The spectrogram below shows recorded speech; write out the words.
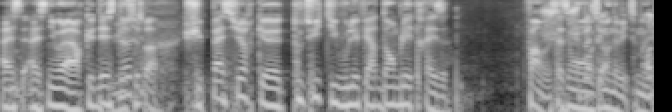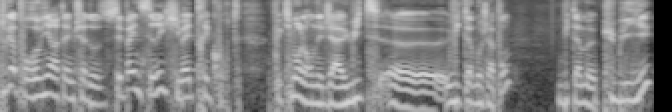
à, ce- à ce niveau-là. Alors que Death Je Note, sais pas. je suis pas sûr que tout de suite il voulait faire d'emblée 13. Enfin, ça c'est mon, avis. mon En avis. tout cas pour revenir à Time Shadows, c'est pas une série qui va être très courte. Effectivement là on est déjà à 8, euh, 8 tomes au Japon, 8 tomes publiés.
